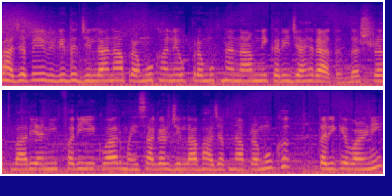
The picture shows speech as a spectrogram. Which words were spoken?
ભાજપે વિવિધ જિલ્લાના પ્રમુખ અને ઉપપ્રમુખના નામની કરી જાહેરાત. દશરથ બારિયાની ફરી એકવાર મહીસાગર જિલ્લા ભાજપના પ્રમુખ તરીકે વરણી.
